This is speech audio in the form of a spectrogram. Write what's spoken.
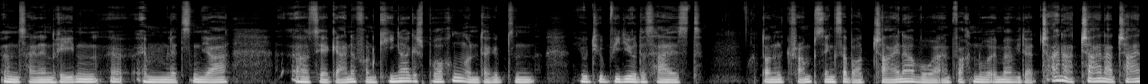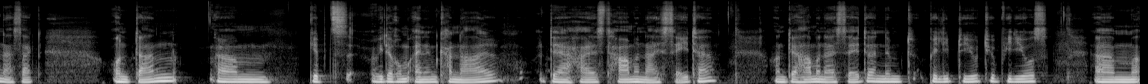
in seinen Reden äh, im letzten Jahr sehr gerne von China gesprochen und da gibt es ein YouTube-Video, das heißt Donald Trump sings about China, wo er einfach nur immer wieder China, China, China sagt. Und dann ähm, gibt es wiederum einen Kanal, der heißt Harmonizator. Und der Harmonizator nimmt beliebte YouTube-Videos ähm,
